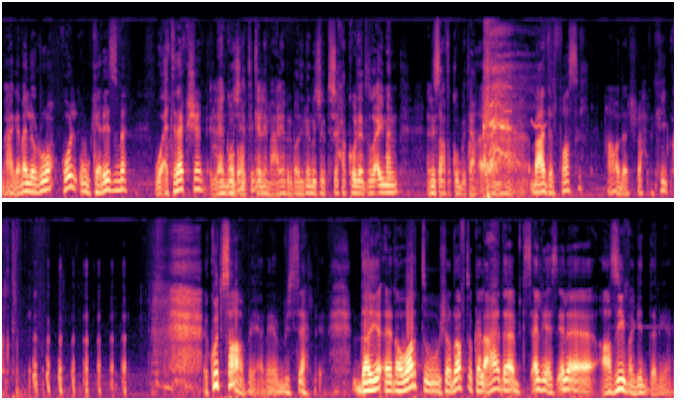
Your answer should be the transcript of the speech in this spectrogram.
مع جمال الروح كل وكاريزما و attraction ال language اللي بتتكلم عليها بال body language اللي بتشرحها يا دكتور أيمن أنا لسه عارف الكود بتاعك. بعد الفاصل هقعد أشرح لك الكود الكود صعب يعني مش سهل. نورت وشرفت كالعاده بتسألني أسئلة عظيمة جدا يعني.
